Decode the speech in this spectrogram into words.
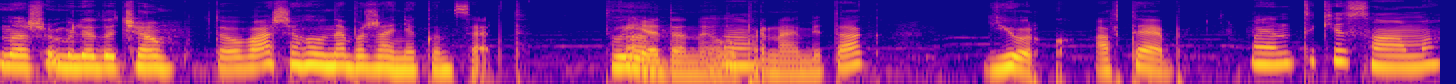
нашим глядачам. То ваше головне бажання концерт. Твоє, Так. Данило, Так. принаймні, так? Юрк, а в тебе? У мене таке саме.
